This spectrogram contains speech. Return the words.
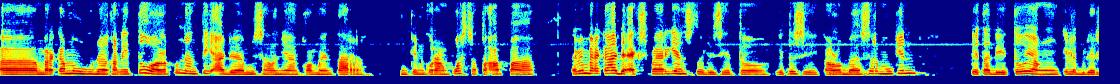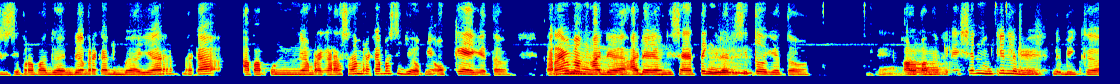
uh, mereka menggunakan itu walaupun nanti ada misalnya komentar mungkin kurang puas atau apa tapi mereka ada experience tuh di situ gitu sih kalau buzzer mungkin kita di itu yang mungkin lebih dari sisi propaganda mereka dibayar mereka apa pun yang mereka rasakan mereka pasti jawabnya oke okay, gitu karena hmm. memang ada hmm. ada yang disetting dari situ gitu yeah. kalau oh. public relation mungkin lebih lebih ke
